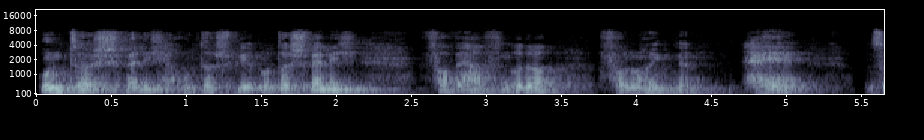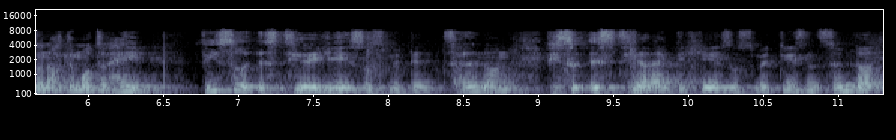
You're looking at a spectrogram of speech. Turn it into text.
unterschwellig herunterspielen, unterschwellig verwerfen oder verleugnen. Hey, so nach dem Motto, hey, wieso ist hier Jesus mit den Zöllnern? Wieso ist hier eigentlich Jesus mit diesen Sündern?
